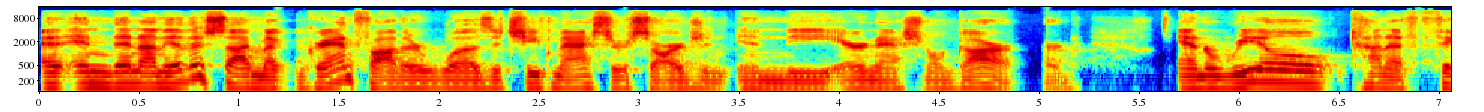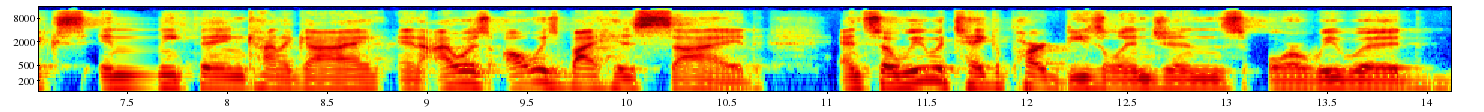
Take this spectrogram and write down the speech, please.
And, and then on the other side, my grandfather was a chief master sergeant in the Air National Guard. and a real kind of fix anything kind of guy. And I was always by his side. And so we would take apart diesel engines or we would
